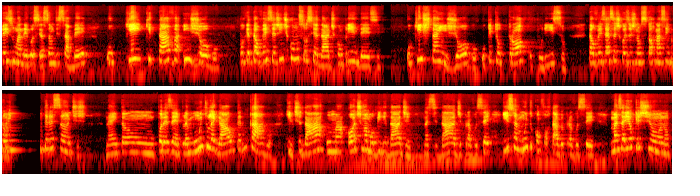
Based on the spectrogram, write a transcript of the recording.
fez uma negociação de saber o que estava em jogo porque talvez se a gente, como sociedade, compreendesse o que está em jogo, o que, que eu troco por isso, talvez essas coisas não se tornassem tão interessantes. Né? Então, por exemplo, é muito legal ter um carro que te dá uma ótima mobilidade na cidade para você. Isso é muito confortável para você. Mas aí eu questiono:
